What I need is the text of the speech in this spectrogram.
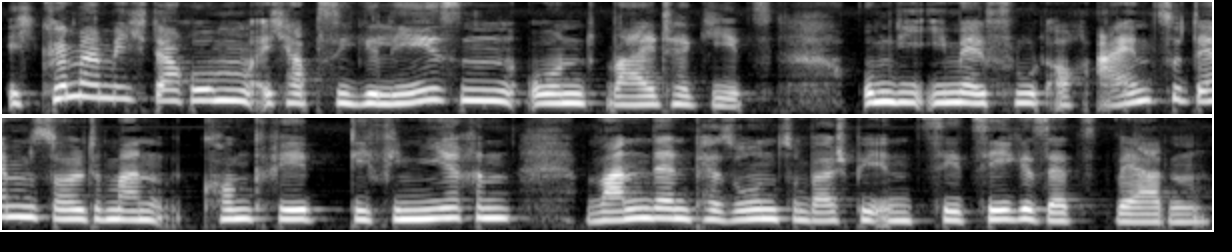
ich kümmere mich darum, ich habe sie gelesen und weiter geht's. Um die E-Mail-Flut auch einzudämmen, sollte man konkret definieren, wann denn Personen zum Beispiel in CC gesetzt werden.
